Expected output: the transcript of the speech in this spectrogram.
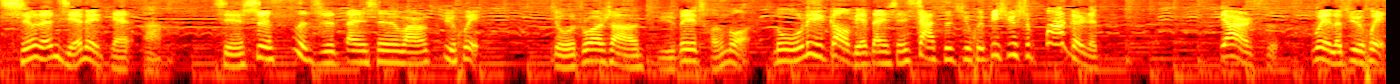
情人节那天啊，寝室四只单身汪聚会，酒桌上举杯承诺，努力告别单身，下次聚会必须是八个人。第二次，为了聚会，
